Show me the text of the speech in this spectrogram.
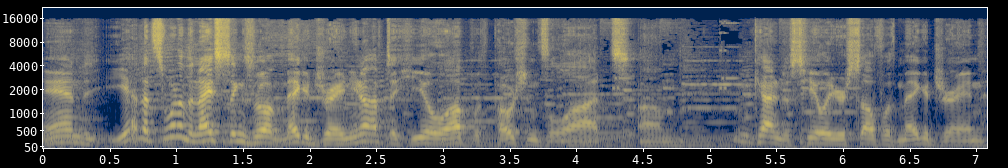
And yeah, that's one of the nice things about Mega Drain. You don't have to heal up with potions a lot. Um, you can kind of just heal yourself with Mega Drain.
